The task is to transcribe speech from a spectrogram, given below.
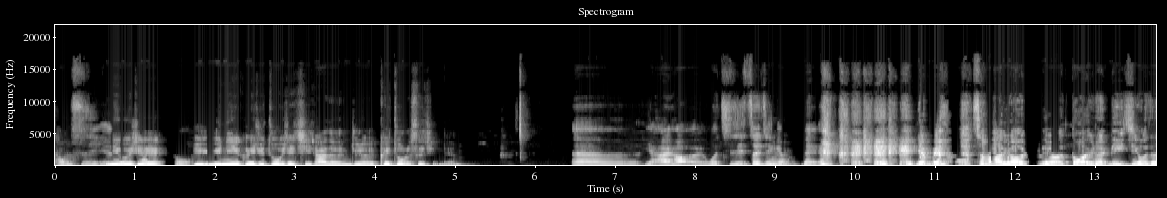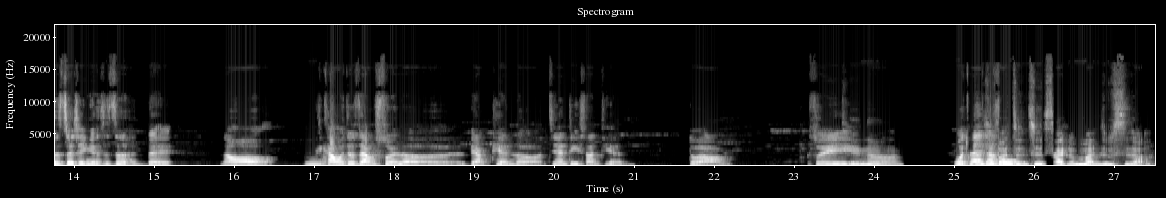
同事也你有一些余裕，你也可以去做一些其他的你觉得可以做的事情，这样。嗯、呃，也还好哎，我其实最近也很累，嗯、也没有什么有有多余的力气，我就是最近也是真的很累，然后。你看，我就这样睡了两天了，今天第三天，对啊，所以天哪，我真的、就是、你是把整次塞很满，是不是啊？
